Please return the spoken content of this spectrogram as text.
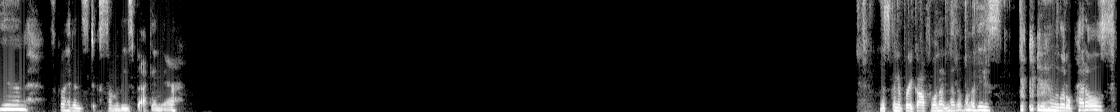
and let's go ahead and stick some of these back in there. I'm just going to break off one another one of these little petals.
